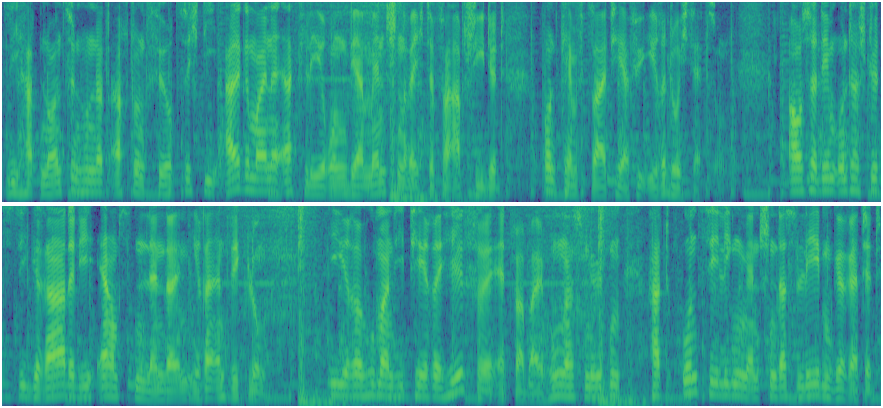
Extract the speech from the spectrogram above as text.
Sie hat 1948 die Allgemeine Erklärung der Menschenrechte verabschiedet und kämpft seither für ihre Durchsetzung. Außerdem unterstützt sie gerade die ärmsten Länder in ihrer Entwicklung. Ihre humanitäre Hilfe, etwa bei Hungersnöten, hat unzähligen Menschen das Leben gerettet.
